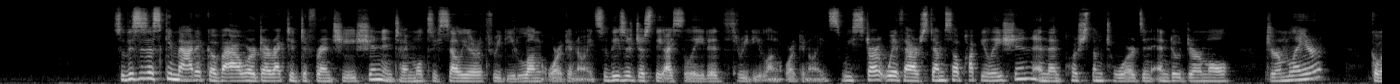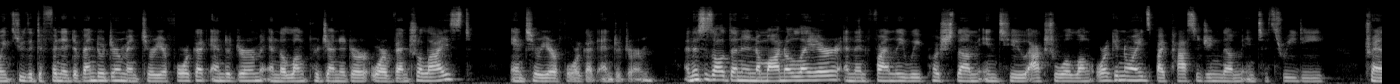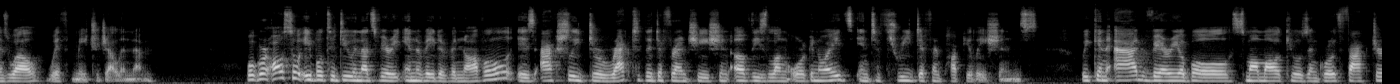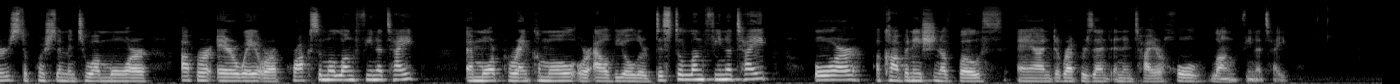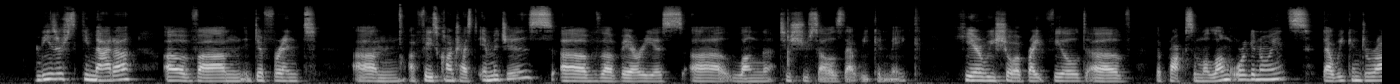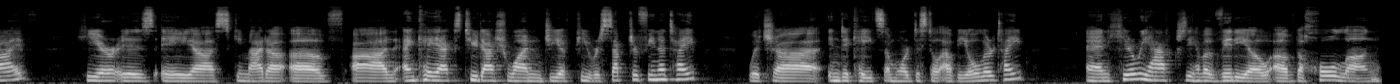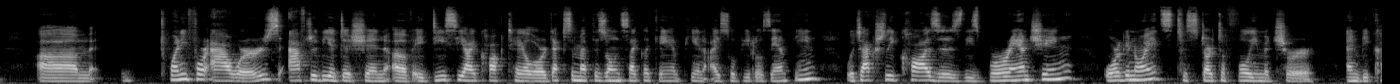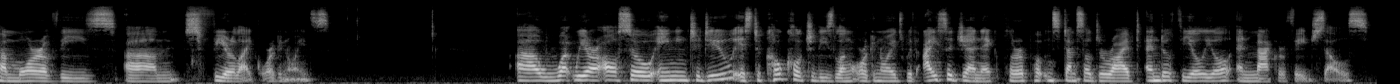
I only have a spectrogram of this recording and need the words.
So this is a schematic of our directed differentiation into multicellular 3D lung organoids. So these are just the isolated 3D lung organoids. We start with our stem cell population and then push them towards an endodermal germ layer, going through the definitive endoderm, anterior foregut endoderm, and the lung progenitor or ventralized anterior foregut endoderm. And this is all done in a monolayer. And then finally, we push them into actual lung organoids by passaging them into 3D transwell with Matrigel in them. What we're also able to do, and that's very innovative and novel, is actually direct the differentiation of these lung organoids into three different populations. We can add variable small molecules and growth factors to push them into a more upper airway or a proximal lung phenotype, a more parenchymal or alveolar distal lung phenotype, or a combination of both and represent an entire whole lung phenotype. These are schemata of um, different um, uh, phase contrast images of the various uh, lung tissue cells that we can make. Here we show a bright field of the proximal lung organoids that we can derive. Here is a uh, schemata of uh, an NKX 2 1 GFP receptor phenotype, which uh, indicates a more distal alveolar type. And here we actually have a video of the whole lung um, 24 hours after the addition of a DCI cocktail or dexamethasone, cyclic AMP, and isobutylxanthine, which actually causes these branching organoids to start to fully mature and become more of these um, sphere like organoids. Uh, what we are also aiming to do is to co culture these lung organoids with isogenic pluripotent stem cell derived endothelial and macrophage cells.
